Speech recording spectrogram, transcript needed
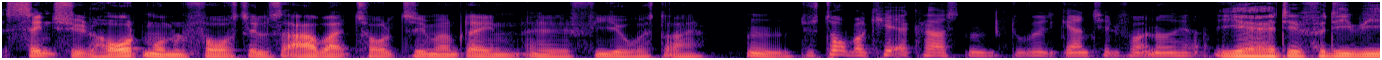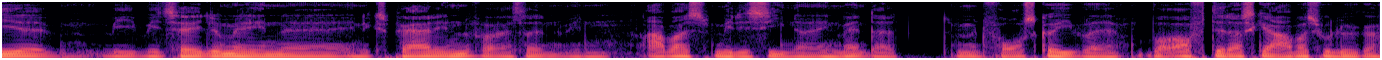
sindssygt hårdt, må man forestille sig, at arbejde 12 timer om dagen, øh, fire uger streg. Mm. Du står og markerer, Carsten. Du vil gerne tilføje noget her. Ja, det er fordi, vi, øh, vi, vi talte med en, øh, en ekspert indenfor, altså en, en arbejdsmediciner, en mand, der man forsker i, hvad, hvor ofte der sker arbejdsulykker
